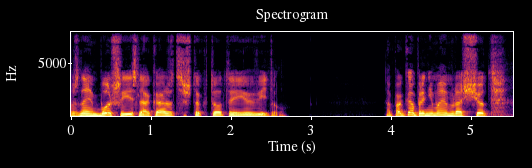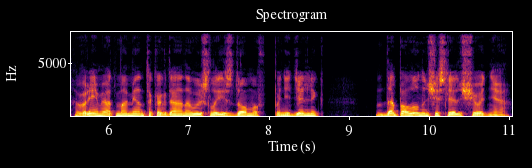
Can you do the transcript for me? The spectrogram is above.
Узнаем больше, если окажется, что кто-то ее видел. А пока принимаем расчет время от момента, когда она вышла из дома в понедельник до полуночи следующего дня.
